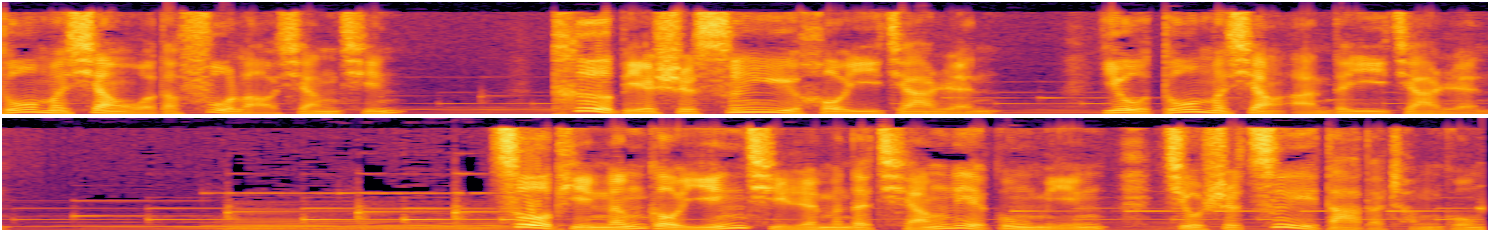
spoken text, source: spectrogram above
多么像我的父老乡亲，特别是孙玉厚一家人，又多么像俺的一家人。作品能够引起人们的强烈共鸣，就是最大的成功。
